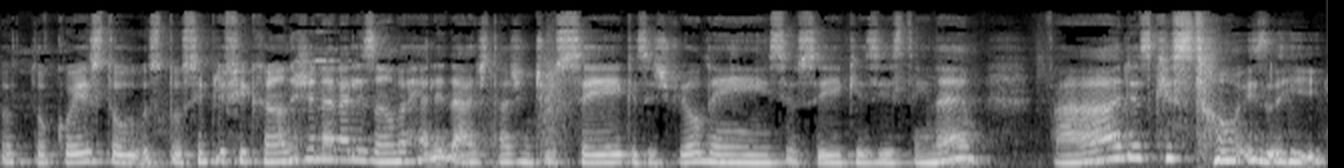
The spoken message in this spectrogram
eu eu estou, estou simplificando e generalizando a realidade, tá, gente? Eu sei que existe violência, eu sei que existem, né, várias questões aí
